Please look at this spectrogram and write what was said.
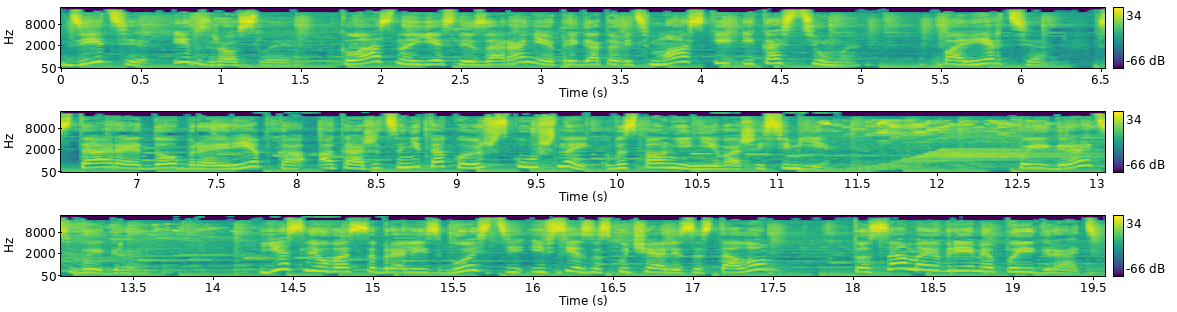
Дети и взрослые. Классно, если заранее приготовить маски и костюмы. Поверьте, старая добрая репка окажется не такой уж скучной в исполнении вашей семьи. Поиграть в игры – если у вас собрались гости и все заскучали за столом, то самое время поиграть.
